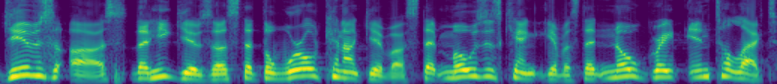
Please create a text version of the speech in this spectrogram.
gives us, that he gives us, that the world cannot give us, that Moses can't give us, that no great intellect,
